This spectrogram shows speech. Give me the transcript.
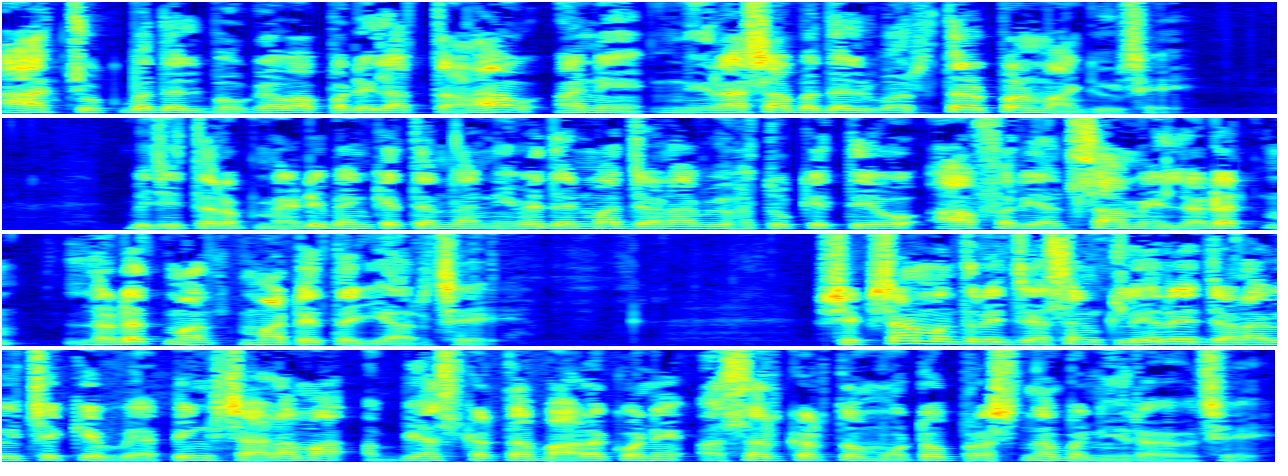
આ ચૂક બદલ ભોગવવા પડેલા તણાવ અને નિરાશા બદલ વળતર પણ માંગ્યું છે. બીજી તરફ મેડીબેન્કે તેમના નિવેદનમાં જણાવ્યું હતું કે તેઓ આ ફરિયાદ સામે લડત લડત માટે તૈયાર છે. શિક્ષણ મંત્રી જેસન ક્લેરે જણાવ્યું છે કે વેપિંગ શાળામાં અભ્યાસ કરતા બાળકોને અસર કરતો મોટો પ્રશ્ન બની રહ્યો છે.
